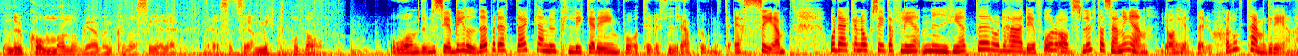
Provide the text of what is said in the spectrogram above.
Men nu kommer man nog även kunna se det eh, så att säga mitt på dagen. Och om du vill se bilder på detta kan du klicka dig in på tv4.se. Och där kan du också hitta fler nyheter och det här det får avsluta sändningen. Jag heter Charlotte Hemgren.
